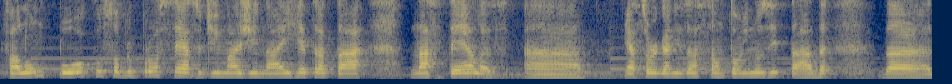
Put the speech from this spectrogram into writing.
falou um pouco sobre o processo de imaginar e retratar nas telas a essa organização tão inusitada da,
